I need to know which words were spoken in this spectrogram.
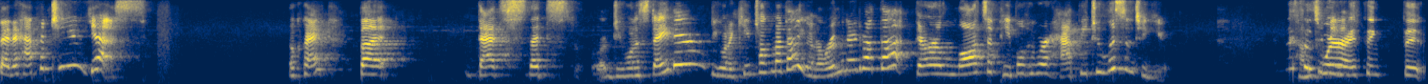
that it happened to you? Yes. Okay. But that's that's do you want to stay there? Do you want to keep talking about that? You want to ruminate about that? There are lots of people who are happy to listen to you. This Come is where me. i think that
